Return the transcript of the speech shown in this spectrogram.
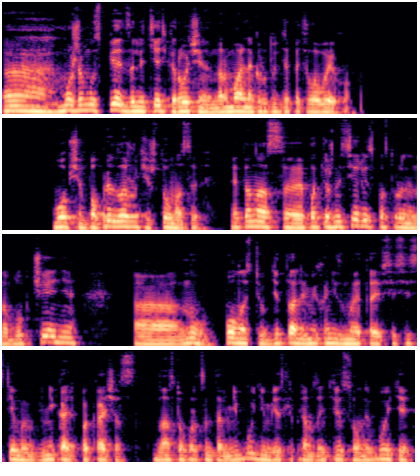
э, можем успеть залететь, короче, нормально крутить опять лавеху. В общем, по предложухе, что у нас это? Это у нас э, платежный сервис, построенный на блокчейне. А, ну, полностью в детали, в механизмы этой всей системы вникать пока сейчас на 100% не будем. Если прям заинтересованы будете,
